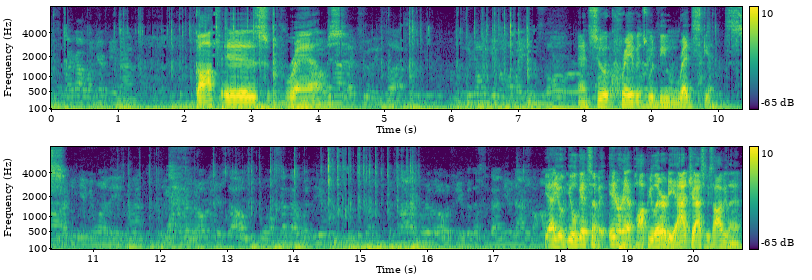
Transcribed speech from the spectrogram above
since I got one here for you, man. Goff is I only Rams. had like two of these left. 'Cause we can only give them away in the is Rams. And Sua Cravens would be Redskins. Yeah, you'll, you'll get some internet popularity at Jaspy's Hobbyland.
